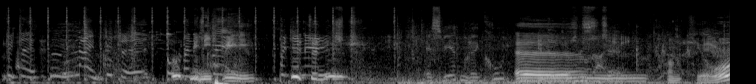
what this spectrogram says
Bitte, nein, bitte. Tut mir nicht weh. Bitte nicht. Es werden Rekruten Ähm, kommt hier Der hoch.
